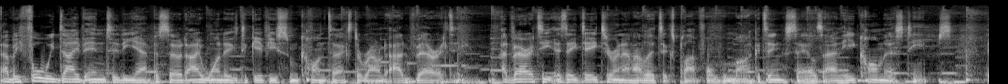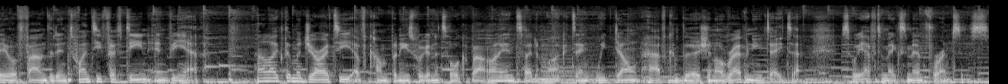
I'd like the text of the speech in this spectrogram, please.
Now, before we dive into the episode, I wanted to give you some context around Adverity. Adverity is a data and analytics platform for marketing, sales, and e commerce teams. They were founded in 2015 in Vienna. Now, like the majority of companies we're going to talk about on Insider Marketing, we don't have conversion or revenue data, so we have to make some inferences.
